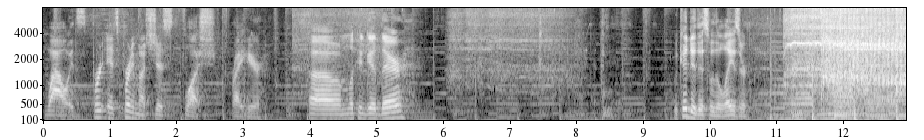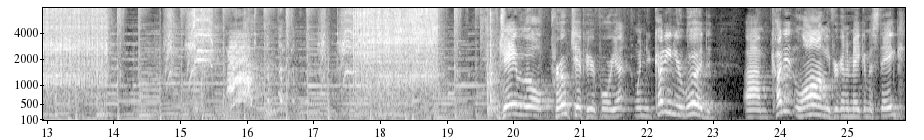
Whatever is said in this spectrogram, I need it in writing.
Wow, it's pre- it's pretty much just flush right here. Um, looking good there. We could do this with a laser. Jay, a little pro tip here for you. When you're cutting your wood, um, cut it long if you're going to make a mistake.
